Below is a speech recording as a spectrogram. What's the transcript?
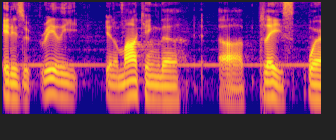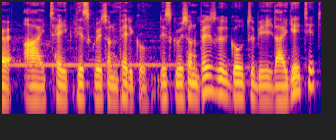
it is really you know marking the uh, place where I take this Glisson pedicle. This Glisson pedicle go to be ligated.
